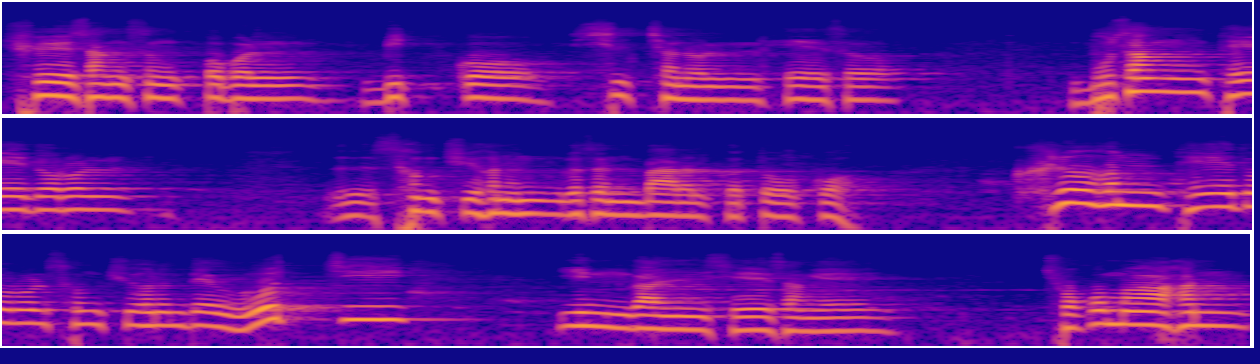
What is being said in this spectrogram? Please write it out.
최상승법을 믿고 실천을 해서 무상대도를 성취하는 것은 말할 것도 없고 그러한 대도를 성취하는데 어찌 인간 세상에 조그마한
